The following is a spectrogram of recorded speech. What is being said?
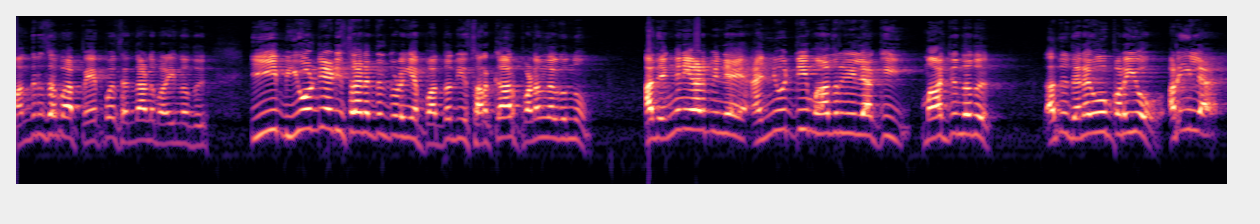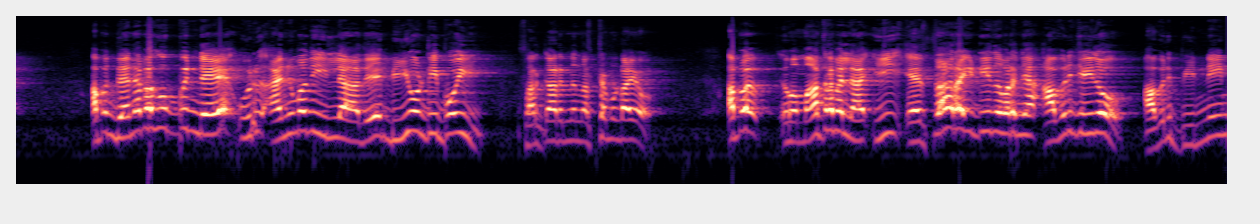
മന്ത്രിസഭ പേപ്പേഴ്സ് എന്താണ് പറയുന്നത്? ഈ ബി ഒ ടി അടിസ്ഥാനത്തിൽ തുടങ്ങിയ പദ്ധതി സർക്കാർ പണം നൽകുന്നു. അതെങ്ങനെയാണ് പിന്നെ അഞ്ഞൂറ്റി മാതൃകയിലാക്കി മാറ്റുന്നത്? അത് ധനകവും പറയോ? അറിയില്ല. അപ്പൊ ധനവകുപ്പിന്റെ ഒരു അനുമതി ഇല്ലാതെ ബി ഒ ടി പോയി. സർക്കാരിന് നഷ്ടമുണ്ടായോ? അപ്പൊ മാത്രമല്ല ഈ എസ് ആർ ഐ ടി എന്ന് പറഞ്ഞ അവർ ചെയ്തോ? അവർ പിന്നെയും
